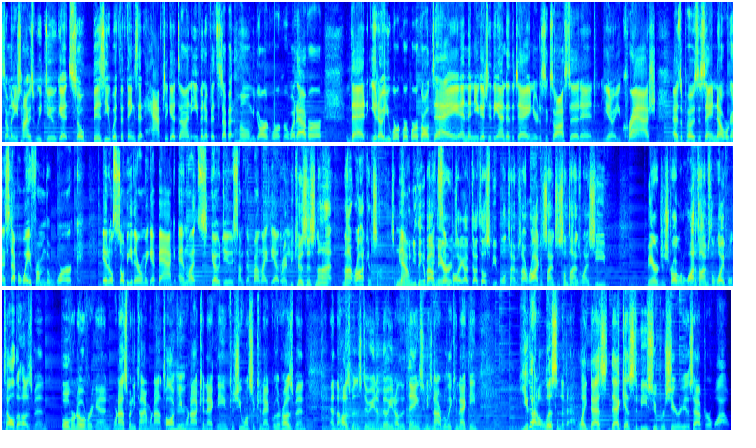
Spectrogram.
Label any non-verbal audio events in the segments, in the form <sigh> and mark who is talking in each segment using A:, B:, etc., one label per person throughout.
A: so many times we do get so busy with the things that have to get done, even if it's stuff at home, yard work, or whatever, that, you know, you work, work, work all day, and then you get to the end of the day and you're just exhausted and, you know, you crash, as opposed to saying, no, we're going to step away from the work it'll still be there when we get back and let's go do something fun like the other
B: Right,
A: week.
B: because it's not not rocket science. I mean,
A: No,
B: when you think about marriage,
A: simple.
B: like I've, I tell people all the time, it's not rocket science. And sometimes when I see marriages struggling, a lot of times the wife will tell the husband over and over again, "We're not spending time. We're not talking.
A: Mm-hmm.
B: We're not connecting," because she wants to connect with her husband, and the husband's doing a million other things, and he's not really connecting. You got to listen to that. Like that's that gets to be super serious after a while.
